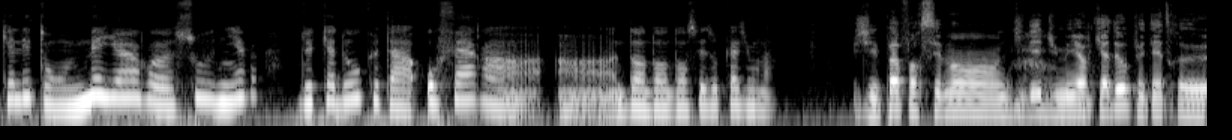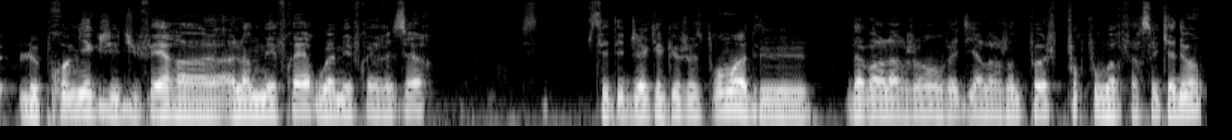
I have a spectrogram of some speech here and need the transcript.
quel est ton meilleur euh, souvenir de cadeau que tu as offert à- à- dans, dans, dans ces occasions-là? J'ai pas forcément d'idée du meilleur cadeau, peut-être euh, le premier que j'ai dû faire à, à l'un de mes frères ou à mes frères et sœurs. C'était déjà quelque chose pour moi de d'avoir l'argent, on va dire l'argent de poche pour pouvoir faire ce cadeau.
